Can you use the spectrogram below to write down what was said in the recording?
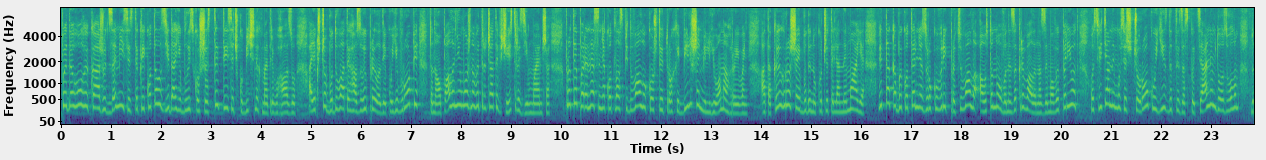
Педагоги кажуть, за місяць такий котел з'їдає близько 6 тисяч кубічних метрів газу. А якщо будувати газовий прилад, як у Європі, то на опалення можна витрачати в 6 разів менше. Проте перенесення котла з підвалу коштує трохи більше мільйона гривень. А таких грошей будинок учителя немає. Відтак, аби котельня з року в рік працювала, а установи не закривали на зимовий період, освітяни мусять щороку їздити за спеціальним дозволом до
